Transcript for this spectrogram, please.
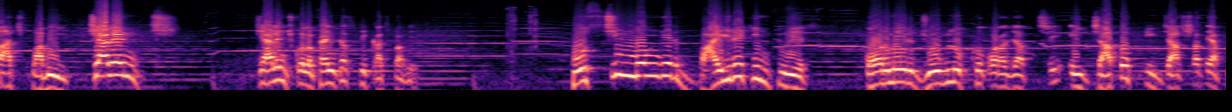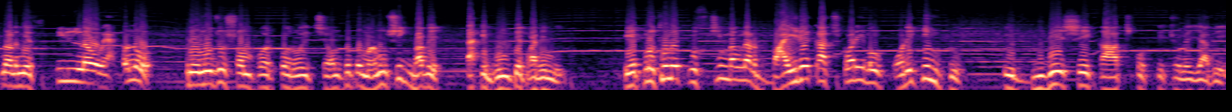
কাজ পাবেই চ্যালেঞ্জ চ্যালেঞ্জ করল ফ্যান্টাস্টিক কাজ পাবে। পশ্চিমবঙ্গের বাইরে কিন্তু এর কর্মের যোগ লক্ষ্য করা যাচ্ছে। এই জাতকটি যার সাথে আপনার মেয়ে স্টিল নাও এখনও প্রেমজ সম্পর্ক রয়েছে। অন্তত মানসিকভাবে তাকে ভুলতে পারেনি। এ প্রথমে পশ্চিমবাংলার বাইরে কাজ করে এবং পরে কিন্তু এ বিদেশে কাজ করতে চলে যাবে।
